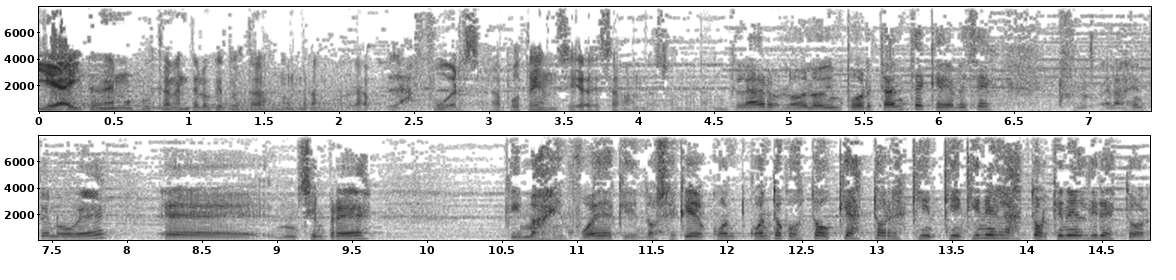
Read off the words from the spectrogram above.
Y ahí tenemos justamente lo que tú estabas nombrando, la, fuerza, la potencia de esa banda sonora. ¿no? Claro, lo, lo importante es que a veces la gente no ve, eh, siempre es qué imagen fue, que no sé qué, cuánto, costó, qué actores, quién, quién, es el actor, quién es el director.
